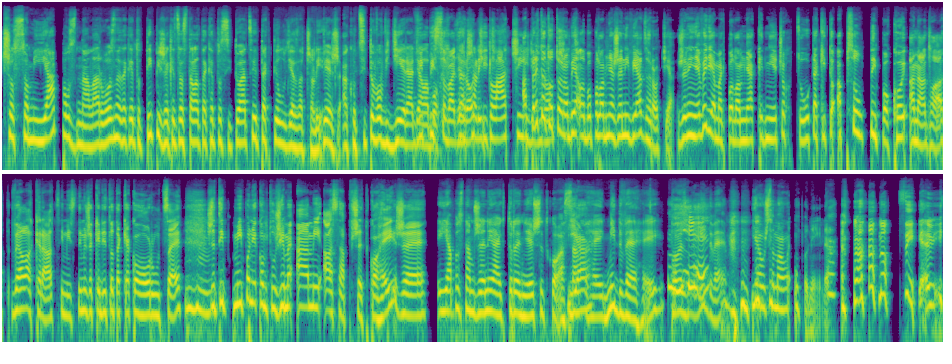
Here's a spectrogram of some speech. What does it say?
čo som ja poznala, rôzne takéto typy, že keď sa stala takáto situácia, tak tí ľudia začali, vieš, ako citovo vydierať, alebo Vypisovať, začali hrotiť. tlačiť, A preto toto hrotiť. robia, lebo podľa mňa ženy viac hrotia. Ženy nevedia mať podľa mňa, keď niečo chcú, takýto absolútny pokoj a nadhľad. Veľakrát si myslím, že keď je to tak ako horúce, Mhm. že ty, my po niekom túžime a my a sa všetko, hej, že Ja poznám ženy aj, ktoré nie je všetko ASAP, Ja? hej, my dve, hej, povedzme my dve. ja už som ale úplne iná. Áno, si, Evi.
